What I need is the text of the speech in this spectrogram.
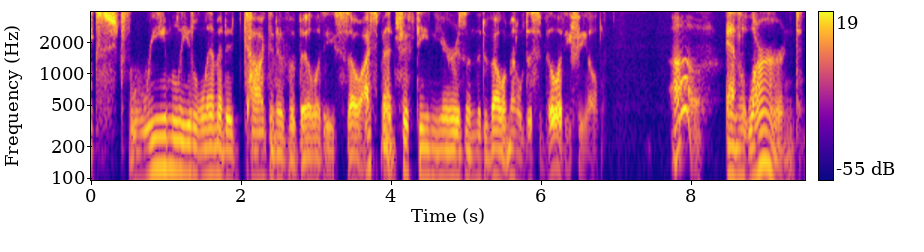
extremely limited cognitive abilities. So I spent 15 years in the developmental disability field. Oh. And learned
